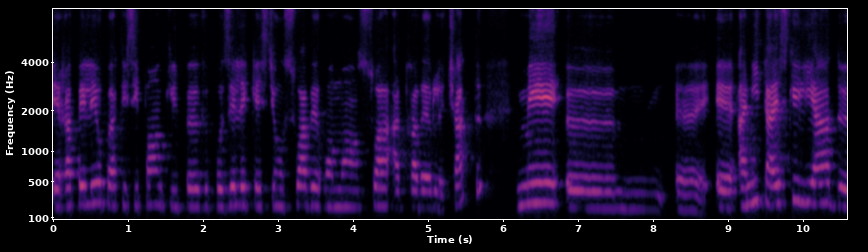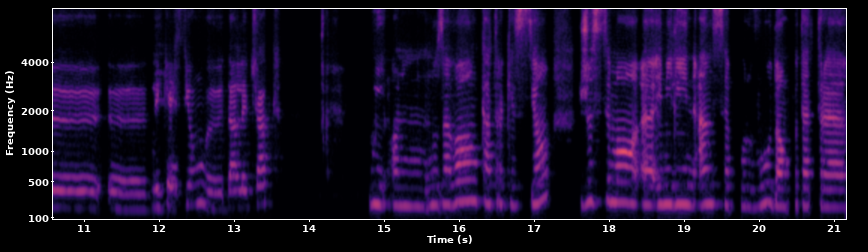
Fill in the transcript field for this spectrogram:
et rappeler aux participants qu'ils peuvent poser les questions soit verbellement, soit à travers le chat. Mais Anita, est-ce qu'il y a de, des questions dans le chat? Oui, nous avons quatre questions. Justement, euh, un, c'est pour vous, donc peut-être euh,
